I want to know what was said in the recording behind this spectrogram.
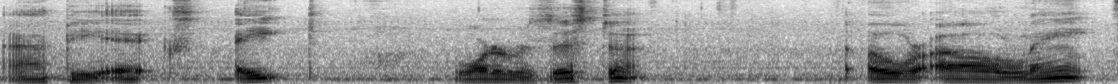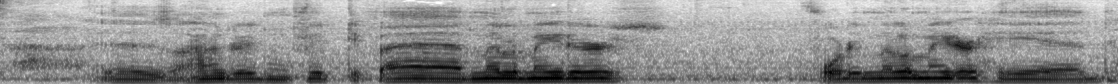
IPX8, water resistant. The overall length is 155 millimeters, 40 millimeter head.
